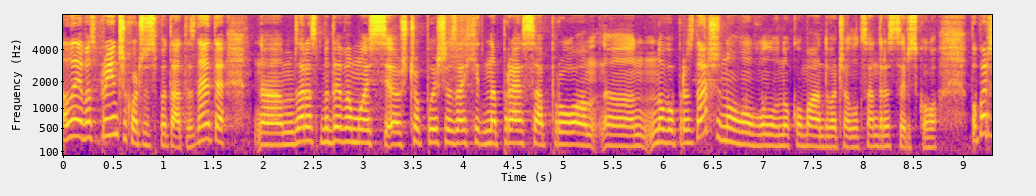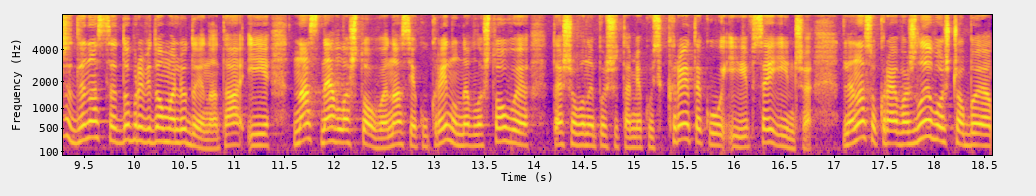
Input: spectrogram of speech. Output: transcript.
Але я вас про інше хочу спитати. Знаєте, ем, зараз ми дивимося, що пише західна преса про е, новопризначеного головнокомандувача Олександра Сирського. По перше, для нас це добре відома людина, та і нас не влаштовує. Нас як Україну не влаштовує те, що вони пишуть там якусь критику і все інше. Для нас украй важливо, щоб е,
